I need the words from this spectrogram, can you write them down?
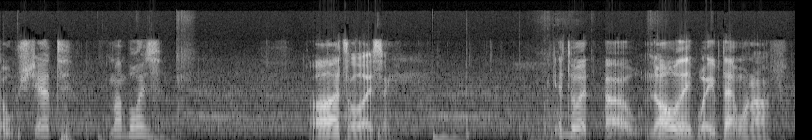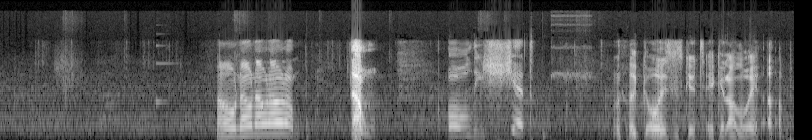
Oh shit. Come on boys. Oh, that's a icing. Get to it. Oh, no, they waved that one off. Oh, no, no, no, no. No! Holy shit. the goalie's just to take it all the way up.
